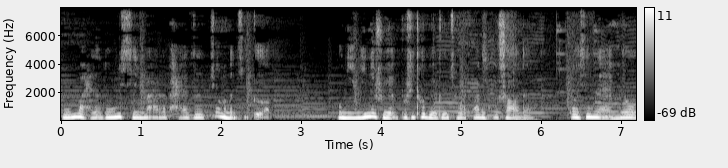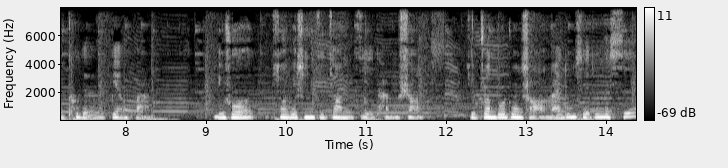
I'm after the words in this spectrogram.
我买的东西买的牌子就那么几个，我年轻的时候也不是特别追求花里胡哨的，到现在也没有特别大的变化。你说消费升级降级也谈不上，就赚多赚少，买东西也就那些，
